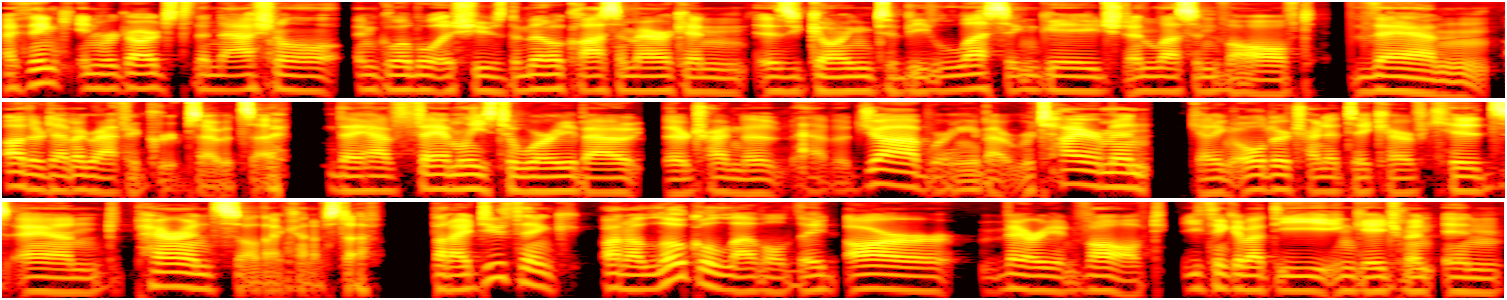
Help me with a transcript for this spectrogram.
I think, in regards to the national and global issues, the middle class American is going to be less engaged and less involved than other demographic groups, I would say. They have families to worry about. They're trying to have a job, worrying about retirement, getting older, trying to take care of kids and parents, all that kind of stuff. But I do think on a local level, they are very involved. You think about the engagement in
